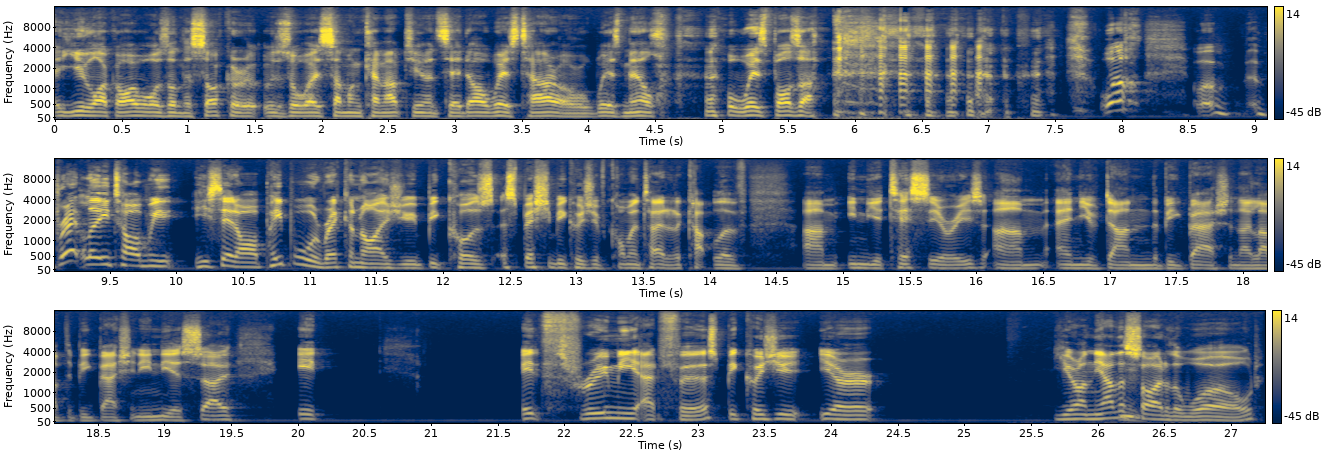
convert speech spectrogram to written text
are you like I was on the soccer? It was always someone come up to you and said, Oh, where's Tara? Or where's Mel? or where's Bozza? Well, well, Brett Lee told me he said, "Oh, people will recognise you because, especially because you've commentated a couple of um, India Test series um, and you've done the Big Bash, and they love the Big Bash in India." So it it threw me at first because you you're you're on the other side of the world.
